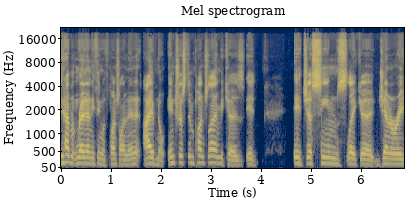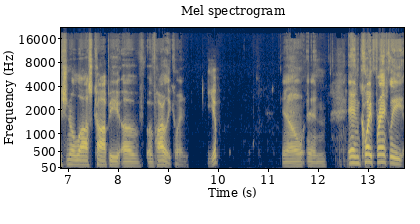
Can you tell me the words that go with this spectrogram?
haven't read anything with punchline in it i have no interest in punchline because it it just seems like a generational lost copy of of harley quinn Yep. you know and and quite frankly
